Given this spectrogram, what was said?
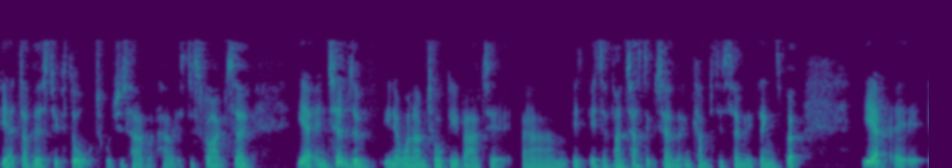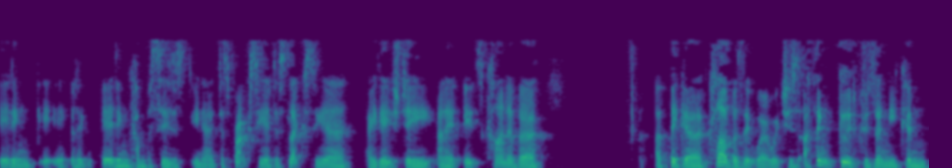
yeah diversity of thought, which is how how it's described. So yeah, in terms of you know when I'm talking about it, um, it it's a fantastic term that encompasses so many things. But yeah, it, it, it, it encompasses you know dyspraxia, dyslexia, ADHD, and it, it's kind of a a bigger club, as it were, which is I think good because then you can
